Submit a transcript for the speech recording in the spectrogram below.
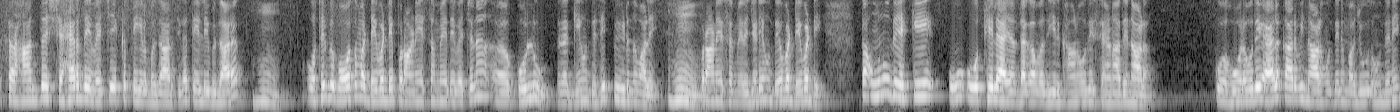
ਸਰਹੰਦ ਸ਼ਹਿਰ ਦੇ ਵਿੱਚ ਇੱਕ ਤੇਲ ਬਾਜ਼ਾਰ ਸੀਗਾ ਤੇਲੀ ਬਾਜ਼ਾਰ। ਹੂੰ। ਉੱਥੇ ਵੀ ਬਹੁਤ ਵੱਡੇ ਵੱਡੇ ਪੁਰਾਣੇ ਸਮੇਂ ਦੇ ਵਿੱਚ ਨਾ ਕੋਲੂ ਲੱਗੇ ਹੁੰਦੇ ਸੀ ਪੀੜਨ ਵਾਲੇ। ਪੁਰਾਣੇ ਸਮੇਂ ਦੇ ਜਿਹੜੇ ਹੁੰਦੇ ਵੱਡੇ ਵੱਡੇ। ਤਾਂ ਉਹਨੂੰ ਦੇਖ ਕੇ ਉਹ ਉੱਥੇ ਲੈ ਜਾਂਦਾਗਾ ਵਜ਼ੀਰ ਖਾਨ ਉਹਦੀ ਸੈਨਾ ਦੇ ਨਾਲ। ਕੋਈ ਹੋਰ ਉਹਦੇ ਅਹਿਲਕਾਰ ਵੀ ਨਾਲ ਹੁੰਦੇ ਨੇ ਮੌਜੂਦ ਹੁੰਦੇ ਨੇ।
